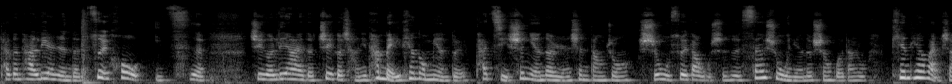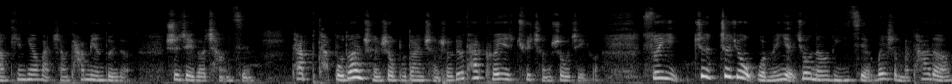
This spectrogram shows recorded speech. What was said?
她跟她恋人的最后一次这个恋爱的这个场景，她每一天都面对。她几十年的人生当中，十五岁到五十岁，三十五年的生活当中，天天晚上，天天晚上，她面对的是这个场景。他他不断承受，不断承受，就他可以去承受这个，所以这这就我们也就能理解为什么他的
